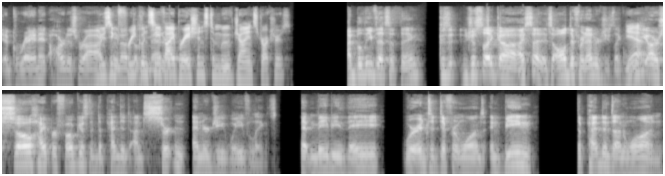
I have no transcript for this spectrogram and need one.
a granite, hardest rock. Using you know, frequency vibrations to move giant structures. I believe that's a thing. Because just like uh, I said, it's all different energies. Like we are so hyper focused and dependent on certain energy wavelengths that maybe they were into different ones, and being dependent on one,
